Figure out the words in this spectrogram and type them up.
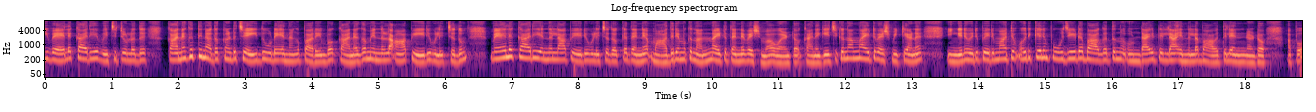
ഈ വേലക്കാരിയെ വെച്ചിട്ടുള്ളത്? കനകത്തിന് അതൊക്കെ കണ്ട് ചെയ്തുകൂടെ എന്നങ്ങ് പറയുമ്പോൾ കനകം എന്നുള്ള ആ പേര് വിളിച്ചതും വേലക്കാരി എന്നുള്ള ആ പേര് വിളിച്ചതൊക്കെ തന്നെ മാധുര്യമ്മക്ക് നന്നായിട്ട് തന്നെ വിഷമമാവാണ് കേട്ടോ. കനകേച്ചിക്ക് നന്നായിട്ട് വിഷമിക്കുകയാണ് ഇങ്ങനെ ഒരു പെരുമാറ്റം ഒരിക്കലും പൂജയുടെ ഭാഗത്ത് ഉണ്ടായി ഉണ്ടായിട്ടില്ല എന്നുള്ള ഭാവത്തിൽ തന്നെ കേട്ടോ അപ്പോൾ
